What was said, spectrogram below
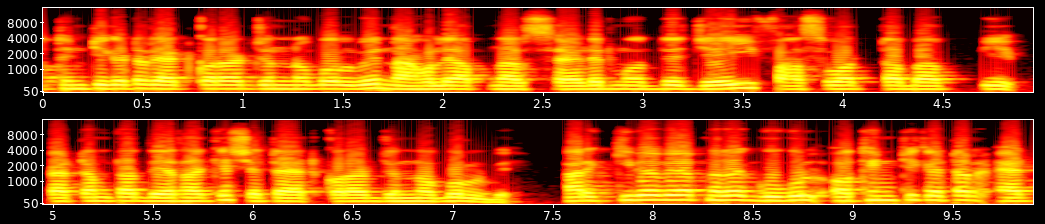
অথেন্টিকেটর অ্যাড করার জন্য বলবে, না হলে আপনার স্যাডের মধ্যে যেই পাসওয়ার্ডটা বা প্যাটার্নটা দেয়া থাকে, সেটা অ্যাড করার জন্য বলবে। আর কীভাবে আপনারা গুগল অথেন্টিকেটর অ্যাড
